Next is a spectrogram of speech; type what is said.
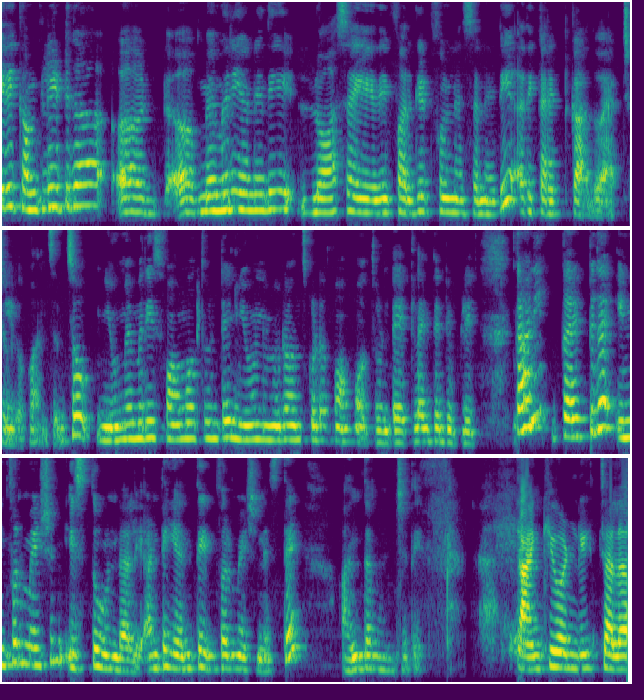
ఇది కంప్లీట్గా మెమరీ అనేది లాస్ అయ్యేది ఫర్గెట్ఫుల్నెస్ అనేది అది కరెక్ట్ కాదు యాక్చువల్గా concept. So new memories form అవుతుంటే న్యూ న్యూరాన్స్ కూడా ఫామ్ అవుతుంటాయి ఎట్లయితే డిప్లీట్. కానీ కరెక్ట్గా ఇన్ఫర్మేషన్ ఇస్తూ ఉండాలి. అంటే ఎంత ఇన్ఫర్మేషన్ ఇస్తే అంత మంచిది. థ్యాంక్ యూ అండి. చాలా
